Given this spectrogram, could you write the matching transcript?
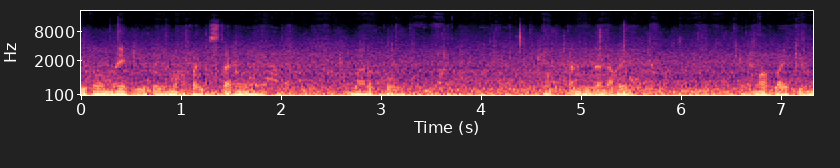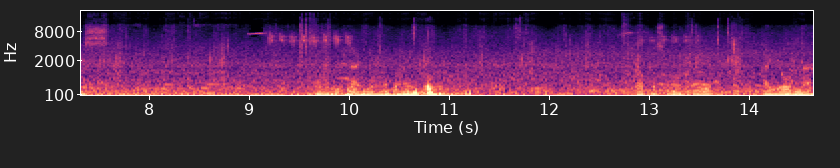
Dito mo makikita yung mga 5 star na barko. Ang lalaki. Yung mga Vikings. Makikita niyo yung mga barko. Tapos mga ay ayaw na.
